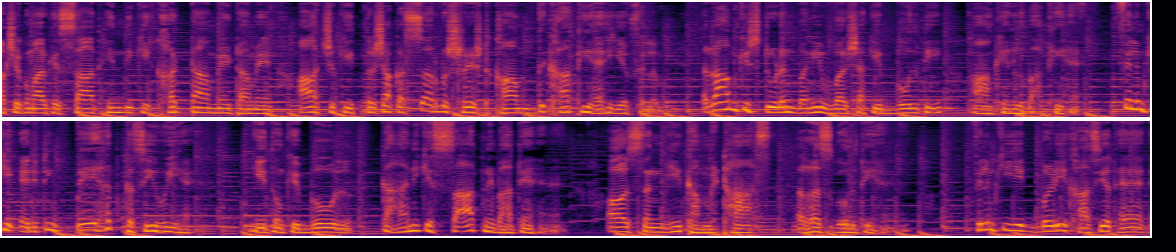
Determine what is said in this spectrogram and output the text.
अक्षय कुमार के साथ हिंदी की खट्टा मीठा में आ चुकी त्रिशा का सर्वश्रेष्ठ काम दिखाती है ये फ़िल्म। राम की स्टूडेंट बनी वर्षा की बोलती, आँखें लुभाती हैं। फ़िल्म की एडिटिंग बेहद कसी हुई है। गीतों के बोल, कहानी के साथ निभाते हैं और संगीत का मिठास रस घुलती है। फ़िल्म की एक बड़ी खासियत है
